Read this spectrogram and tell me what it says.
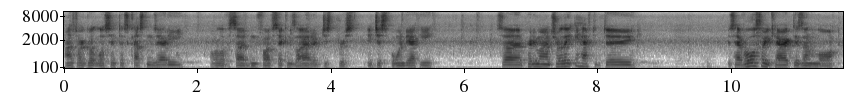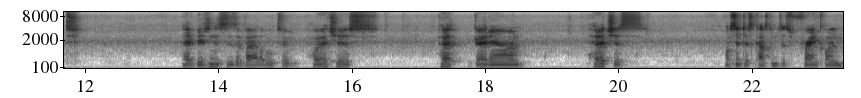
After I got Los Santos Customs out here, all of a sudden, five seconds later, it just, it just spawned out here. So, pretty much all that you have to do is have all three characters unlocked, have businesses available to purchase, per go down, purchase Los Santos Customs as Franklin,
